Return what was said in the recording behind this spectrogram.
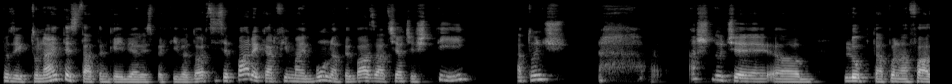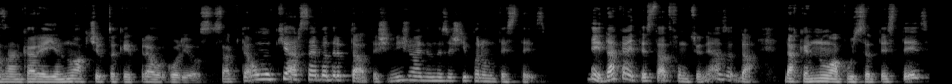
cum zic, tu n-ai testat încă ideea respectivă, doar ți se pare că ar fi mai bună pe baza a ceea ce știi, atunci uh, aș duce uh, lupta până la faza în care el nu acceptă că e prea orgolios. S-ar putea omul chiar să aibă dreptate și nici nu ai de unde să știi până nu testezi. Ei, dacă ai testat, funcționează, da. Dacă nu apuci să testezi,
